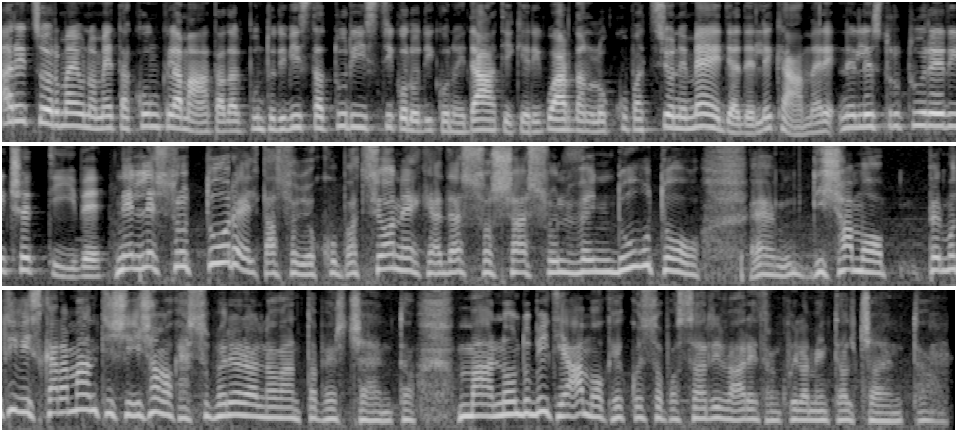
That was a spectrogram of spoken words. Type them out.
Arezzo è ormai una meta conclamata dal punto di vista turistico, lo dicono i dati che riguardano l'occupazione media delle camere nelle strutture ricettive. Nelle strutture il tasso di occupazione che adesso c'è sul venduto, eh, diciamo per motivi scaramantici diciamo che è superiore al 90%, ma non dubitiamo che questo possa arrivare tranquillamente al 100%.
